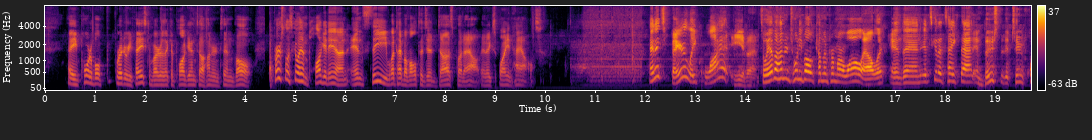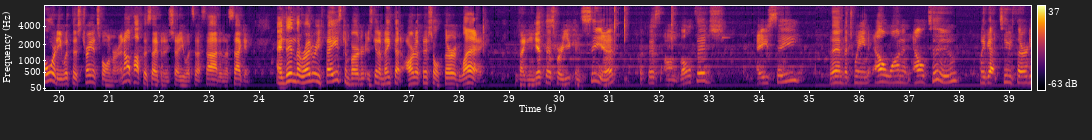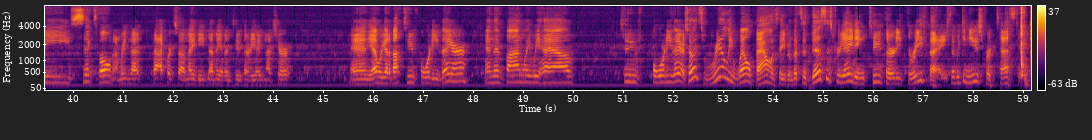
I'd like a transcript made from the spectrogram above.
a portable rotary phase converter that can plug into 110 volt. First, let's go ahead and plug it in and see what type of voltage it does put out and explain how and it's fairly quiet even. So we have 120 volt coming from our wall outlet, and then it's gonna take that and boost it to 240 with this transformer. And I'll pop this open and show you what's inside in a second. And then the rotary phase converter is gonna make that artificial third leg. If I can get this where you can see it, put this on voltage, AC, then between L1 and L2, we've got 236 volt. I'm reading that backwards. Uh, maybe that may have been 238, not sure. And yeah, we got about 240 there. And then finally we have 240 there. So it's really well balanced even. But so this is creating 233 phase that we can use for testing.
